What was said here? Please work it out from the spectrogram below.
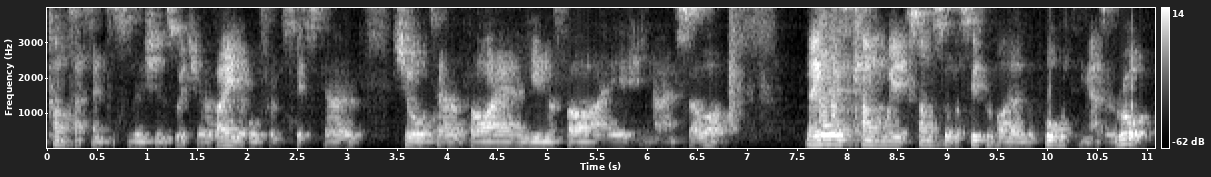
contact center solutions, which are available from Cisco, ShoreTel, Avaya, Unify, you know, and so on they always come with some sort of supervisor reporting as a rule.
